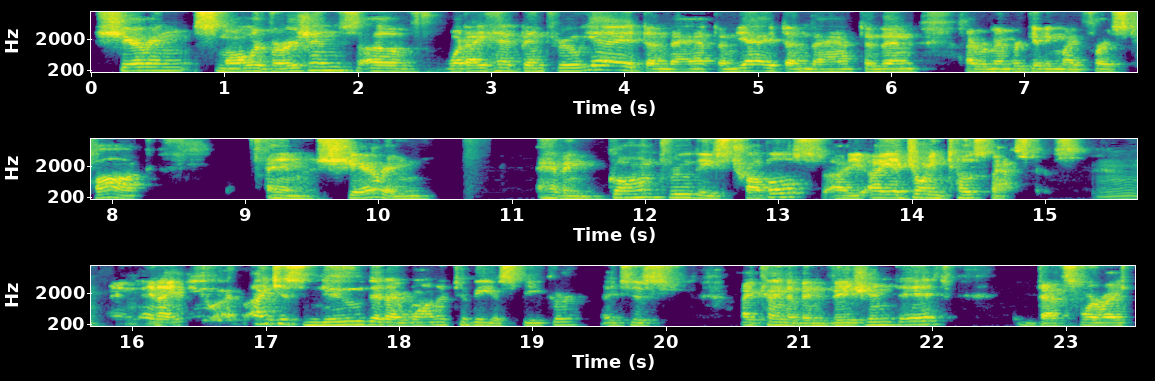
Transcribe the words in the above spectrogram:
sharing smaller versions of what I had been through. Yeah, I had done that, and yeah, I had done that. And then I remember giving my first talk and sharing, having gone through these troubles. I, I had joined Toastmasters, mm-hmm. and, and, I knew I just knew that I wanted to be a speaker. I just I kind of envisioned it. That's where I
